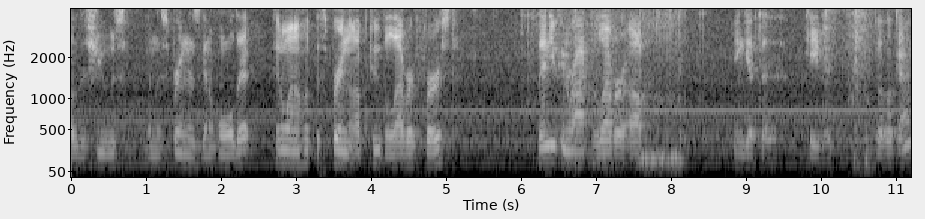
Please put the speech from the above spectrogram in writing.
of the shoes and the spring is going to hold it. Gonna want to hook the spring up to the lever first. Then you can rock the lever up and get the cable to hook on.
